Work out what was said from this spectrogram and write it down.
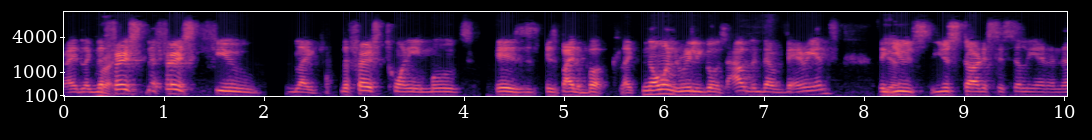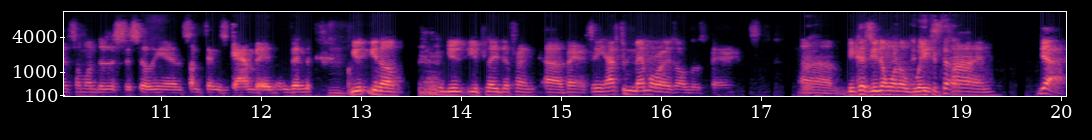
right? Like the right. first the first few like the first 20 moves is is by the book. Like no one really goes out. Like the variants, like yeah. you you start a Sicilian and then someone does a Sicilian, something's gambit, and then mm. you you know you, you play different uh, variants, and you have to memorize all those variants right. um, because you don't want to waste time. Yeah,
